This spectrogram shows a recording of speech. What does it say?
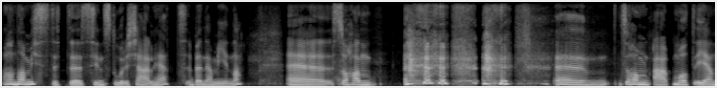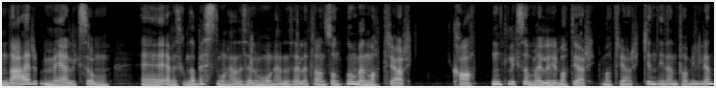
han har mistet eh, sin store kjærlighet, Benjamina. Eh, så han Så han er på en måte igjen der med liksom eh, Jeg vet ikke om det er bestemoren hennes eller moren hennes, eller et eller annet sånt noe, men matriarkaten, liksom, eller matriar matriarken i den familien.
